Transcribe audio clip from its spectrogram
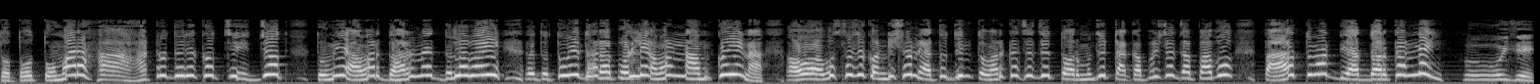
তো তো তোমার হাঁটু ধরে করছে ইজ্জত। তুমি আমার ধর্মের দুলাভাই। তো তুমি ধরা পড়লে আমার নাম কই না। অবস্থা যে কন্ডিশন এতদিন তোমার কাছে যে তরমুজের টাকা পয়সা যা পাবো তা তোমার দেওয়ার দরকার নেই। ওই যে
